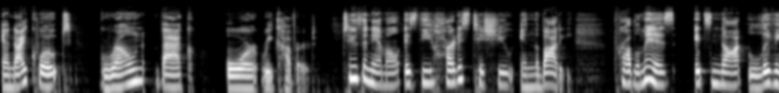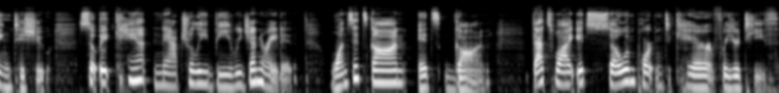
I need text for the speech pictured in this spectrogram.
and I quote, grown back or recovered. Tooth enamel is the hardest tissue in the body. Problem is, it's not living tissue, so it can't naturally be regenerated. Once it's gone, it's gone. That's why it's so important to care for your teeth.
